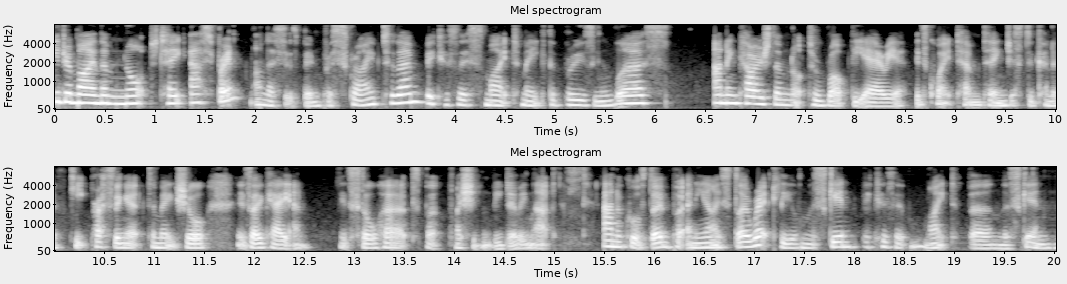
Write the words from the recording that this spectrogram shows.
You'd remind them not to take aspirin unless it's been prescribed to them because this might make the bruising worse and encourage them not to rub the area. It's quite tempting just to kind of keep pressing it to make sure it's okay and it still hurts, but I shouldn't be doing that. And of course, don't put any ice directly on the skin because it might burn the skin.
